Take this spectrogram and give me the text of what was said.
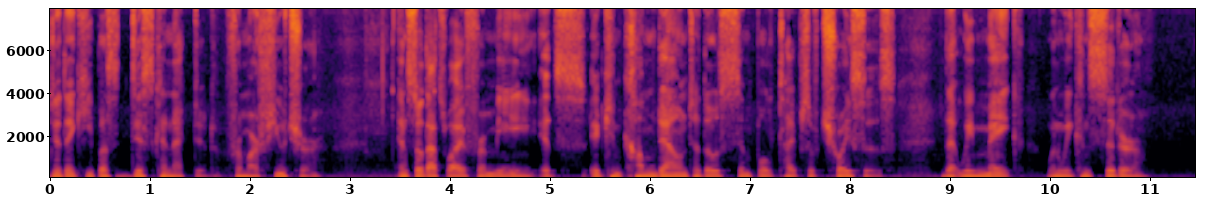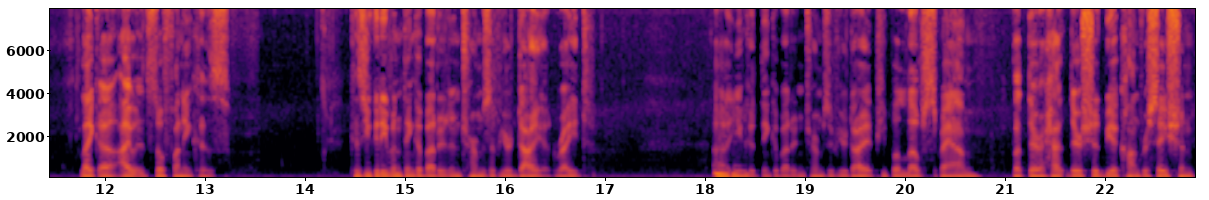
Do they keep us disconnected from our future? And so that's why for me it's it can come down to those simple types of choices that we make when we consider like uh, I, it's so funny because because you could even think about it in terms of your diet, right? Uh, mm-hmm. you could think about it in terms of your diet. People love spam, but there ha- there should be a conversation:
